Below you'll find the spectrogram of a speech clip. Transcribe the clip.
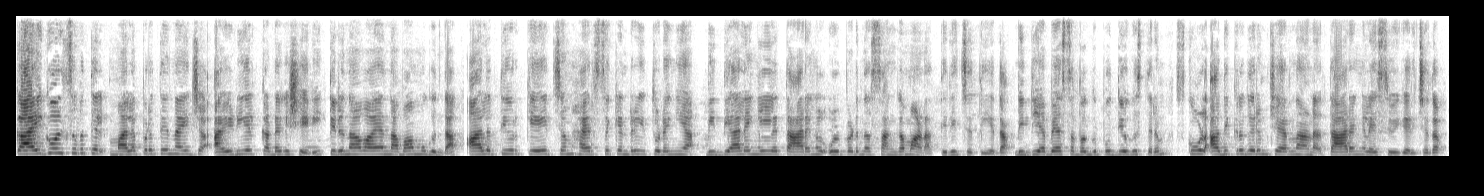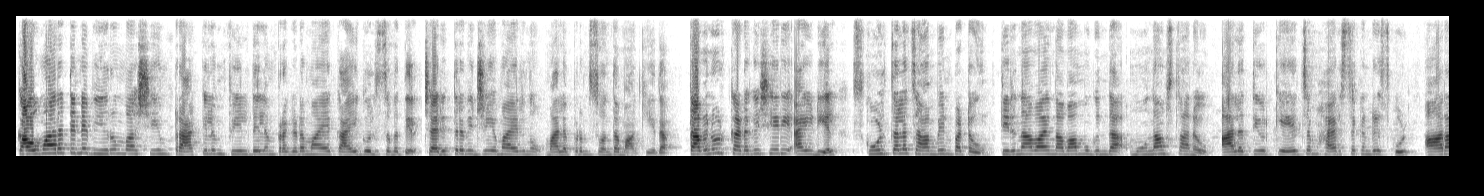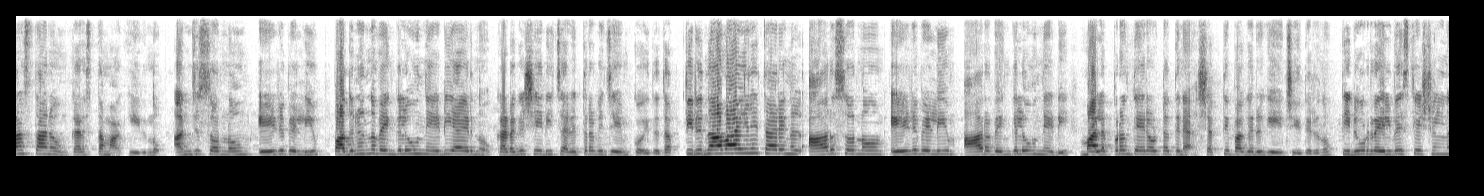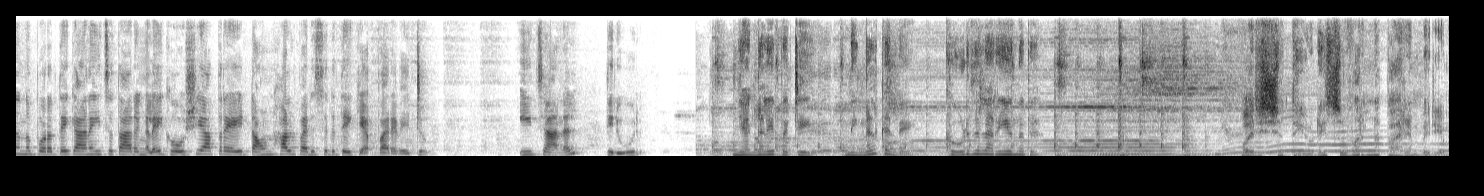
കായികോത്സവത്തിൽ മലപ്പുറത്തെ നയിച്ച ideal Kadakassery Thirunavaya Navamukunda Alathiyur K H M higher secondary തുടങ്ങിയ വിദ്യാലയങ്ങളിലെ താരങ്ങൾ ഉൾപ്പെടുന്ന സംഘമാണ് തിരിച്ചെത്തിയത്. വിദ്യാഭ്യാസ വകുപ്പ് ഉദ്യോഗസ്ഥരും സ്കൂൾ അധികൃതരും ചേർന്നാണ് താരങ്ങളെ സ്വീകരിച്ചത്. കൗമാരത്തിന്റെ വീറും വാശിയും ട്രാക്കിലും ഫീൽഡിലും പ്രകടമായ കായികോത്സവത്തിൽ ചരിത്ര വിജയമായിരുന്നു മലപ്പുറം സ്വന്തമാക്കിയത്. തവനൂർ കടകശ്ശേരി ഐഡിയൽ സ്കൂൾ തല ചാമ്പ്യൻ പട്ടവും തിരുനാവായ നവാമുകുന്ദ മൂന്നാം സ്ഥാനവും Alathiyur K H M higher secondary school ആറാം സ്ഥാനവും കരസ്ഥമാക്കിയിരുന്നു അഞ്ച് സ്വർണവും ഏഴ് വെള്ളിയും പതിനൊന്ന് വെങ്കലവും നേടിയായിരുന്നു കടകശ്ശേരി ചരിത്ര വിജയം കൊയ്തത്. തിരുനാവായിലെ താരങ്ങൾ ആറ് സ്വർണവും ഏഴ് വെള്ളിയും ആറ് വെങ്കലവും നേടി മലപ്പുറം തേരോട്ടത്തിന് ശക്തി പകരുകയും ചെയ്തിരുന്നു. തിരൂർ റെയിൽവേ സ്റ്റേഷനിൽ നിന്ന് പുറത്തേക്ക് ആനയിച്ച താരങ്ങളെ ഘോഷയാത്രയായി ടൗൺ ഹാൾ പരിസരത്തേക്ക് വരവേറ്റു. ഈ ചാനൽ തിരൂർ. ഞങ്ങളെ പറ്റി നിങ്ങൾക്കല്ലേ കൂടുതൽ അറിയുന്നത് പരിശുദ്ധിയുടെ സുവർണ പാരമ്പര്യം.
